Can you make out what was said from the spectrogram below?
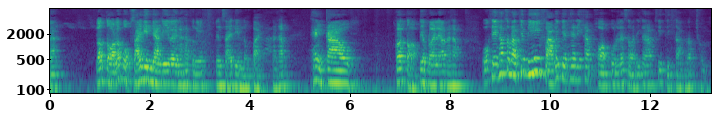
นะเราต่อระบบสายดินอย่างดีเลยนะครับ ตัวนี้เป็นสายดินลงไปนะครับ แท่งกาวก็ตอบเรียบร้อยแล้วนะครับ โอเคครับสำหรับคลิปนี้ฝากไว้เพียงแค่นี้ครับ ขอบคุณและสวัสดีครับที่ติดตามรับชม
